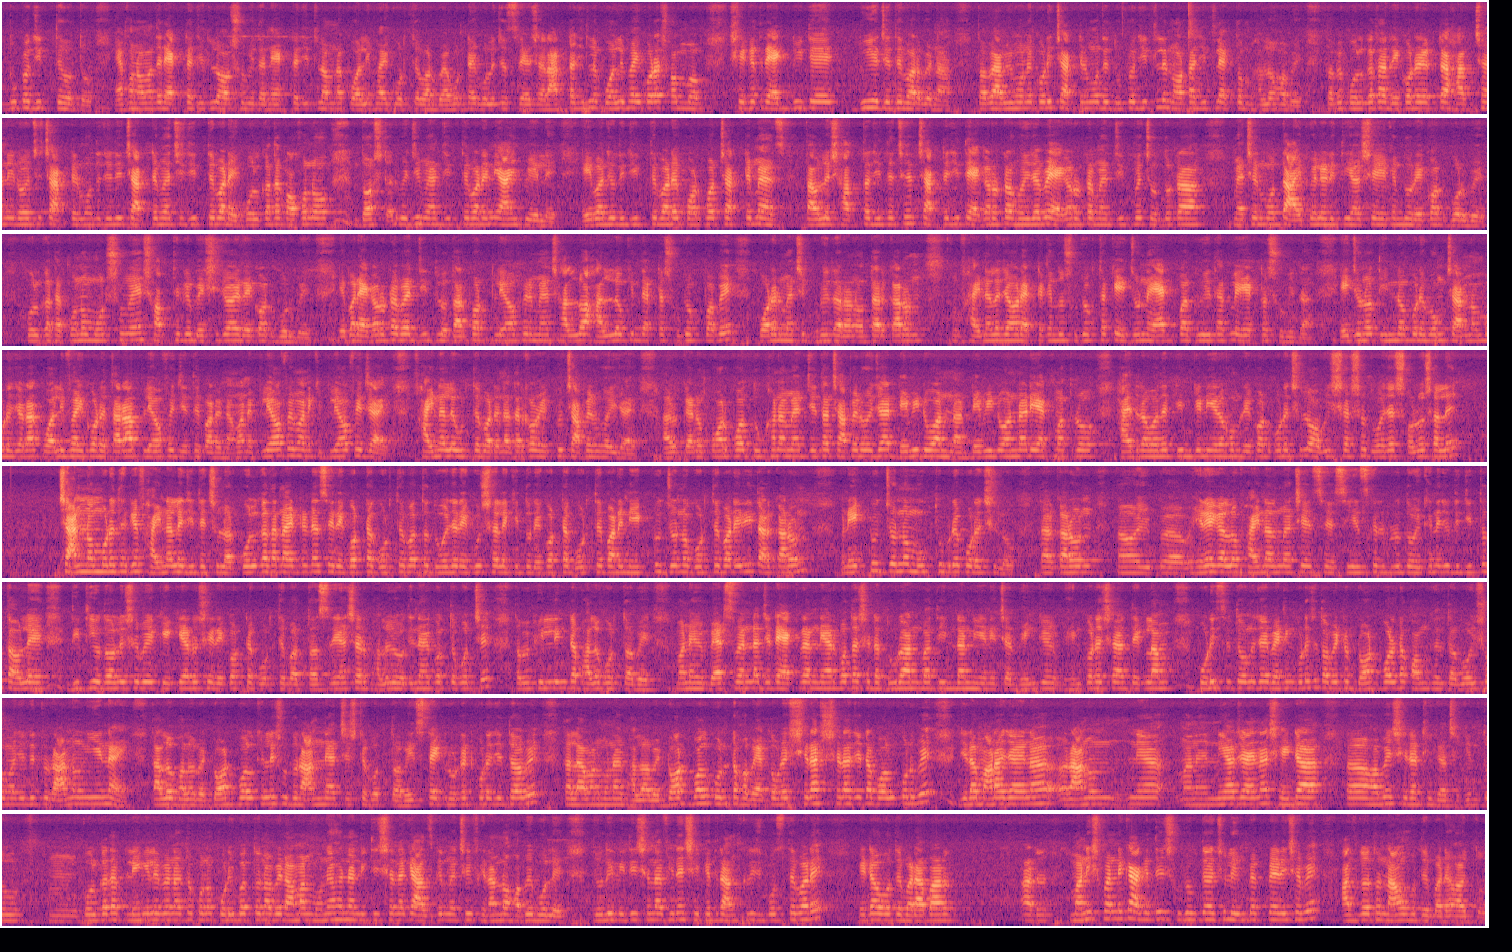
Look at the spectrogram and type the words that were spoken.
দুটো জিততে হতো। এখন আমাদের একটা জিতলে অসুবিধা নেই, একটা জিতলে আমরা কোয়ালিফাই করতে পারব। এমনটাই বলেছে শ্রেয়াস আর। আটটা জিতলে কোয়ালিফাই করা সম্ভব, সেক্ষেত্রে এক দুইতে দুইয়ে যেতে পারবে না। তবে আমি মনে করি চারটের মধ্যে দুটো জিতলে, নটা জিতলে একদম ভালো হবে। তবে কলকাতার রেকর্ডের একটা হাতছানি রয়েছে চারটের মধ্যে। যদি চারটে ম্যাচই জিততে পারে, কলকাতা কখনো দশটার বেশি ম্যাচ জিততে পারেনি আইপিএলে এবার যদি জিততে পারে পারে পরপর চারটে ম্যাচ, তাহলে সাতটা জিতেছে, চারটে জিতে এগারোটা হয়ে যাবে, এগারোটা ম্যাচ জিতবে, চোদ্দোটা ম্যাচের মধ্যে আইপিএলের ইতিহাসে কিন্তু রেকর্ড করবে কলকাতা কোনো মরশুমে সব থেকে বেশি জয় রেকর্ড করবে এবার এগারোটা ম্যাচ জিতলো, তারপর প্লে অফের ম্যাচ হারলো, হারলেও কিন্তু একটা সুযোগ পাবে পরের ম্যাচে ঘুরে দাঁড়ানো। তার কারণ ফাইনালে যাওয়ার একটা কিন্তু সুযোগ থাকে, এই জন্য এক বা দুই থাকলে একটা সুবিধা। এই জন্য তিন নম্বর এবং চার নম্বরে যারা কোয়ালিফাই করে, তারা প্লে অফে যেতে পারে না। মানে প্লে অফে মানে কি? প্লে অফে যায় ফাইনালে উঠতে পারে না, তার কারণ একটু চাপের হয়ে যায়। আর কেন? পরপর দুখানা ম্যাচ জেতা চাপের হয়ে যায় ডেভিড ওয়ার্নার। ডেভিড ওয়ার্নারই একমাত্র হায়দ্রাবাদের টিমকে নিয়ে এরকম রেকর্ড করেছিল অবিশ্বাস্য দু হাজার ষোলো সালে। চার নম্বরে থেকে ফাইনালে জিতেছিল। আর কলকাতা নাইট রাইডার্স এই রেকর্ডটা গড়তে পারতো দু হাজার একুশ সালে, কিন্তু রেকর্ডটা গড়তে পারেনি, একটুর জন্য গড়তে পারেনি, তার কারণ মানে একটুর জন্য মুখ থুবড়ে পড়েছিল। তার কারণ হেরে গেল ফাইনাল ম্যাচে সে সিএসকের বিরুদ্ধে, ওইখানে যদি জিততো, তাহলে দ্বিতীয় দল হিসেবে কে কে আরও সেই রেকর্ডটা করতে পারতো। আর শ্রেয়াস আর ভালোই অধিনায়কত্ব করছে, তবে ফিল্ডিংটা ভালো করতে হবে। মানে ব্যাটসম্যানরা যেটা এক রান নেওয়ার কথা, সেটা দু রান বা তিন রান নিয়ে নিচ্ছে। আর ভেঙ্কে ভেঙ্কটেশ দেখলাম, পরিস্থিতি অনুযায়ী ব্যাটিং করেছে, তবে একটু ডট বলটা কম খেলতে হবে। ওই সময় যদি একটু রানও নিয়ে নেয় তাহলেও ভালো হবে। ডট বল খেলে শুধু রান নেওয়ার চেষ্টা করতে হবে। স্ট্রাইক রোটেট করে যেতে হবে, তাহলে আমার মনে হয় ভালো হবে। ডট বল কোনটা হবে? একেবারে সেরা সেরা যেটা বল করবে, যেটা মারা যায় না রানও নেওয়া মানে নেওয়া যায় না, সেইটা হবে, সেটা ঠিক আছে। কিন্তু কলকাতা প্লেইং ইলেভেন হয়তো কোনো পরিবর্তন হবে না। আমার মনে হয় না নীতিশ সেনাকে আজকের ম্যাচেই ফেরানো হবে বলে। যদি নীতিশ সেনা ফিরে, সেক্ষেত্রে আঙ্ক্রিজ বসতে পারে, এটাও হতে পারে। আবার, আর মানিশ পান্ডেকে আগে থেকে সুযোগ দেওয়া ছিল ইম্প্যাক্ট প্লেয়ার হিসেবে, আজকে হয়তো নাও হতে পারে হয়তো।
